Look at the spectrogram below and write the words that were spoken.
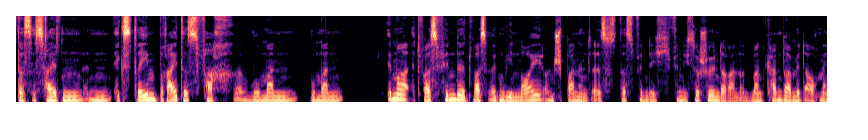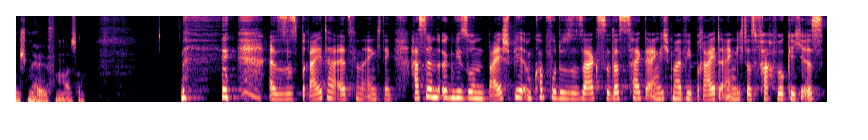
das ist halt ein, ein extrem breites Fach, wo man, wo man immer etwas findet, was irgendwie neu und spannend ist. Das finde ich, finde ich so schön daran. Und man kann damit auch Menschen helfen. Also. Also es ist breiter, als man eigentlich denkt. Hast du denn irgendwie so ein Beispiel im Kopf, wo du so sagst, so das zeigt eigentlich mal, wie breit eigentlich das Fach wirklich ist?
